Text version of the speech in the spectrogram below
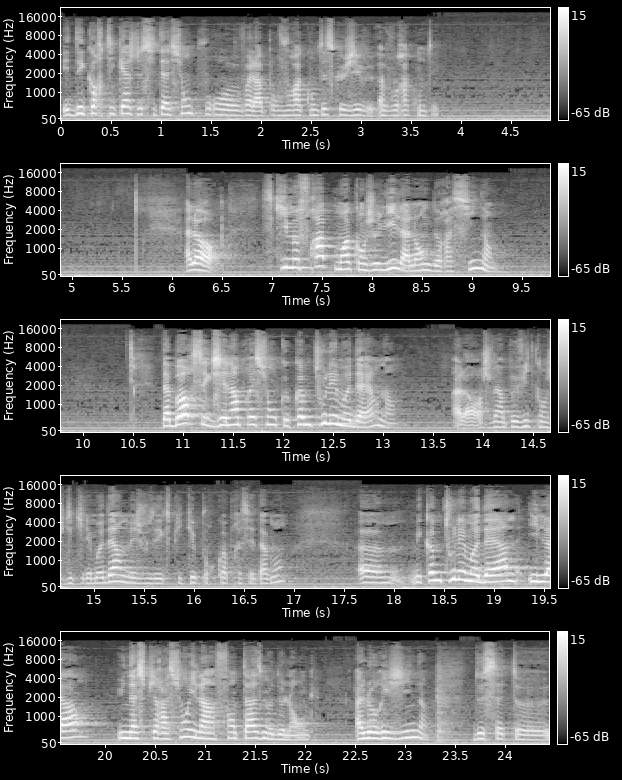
et décortiquage de citations pour, euh, pour vous raconter ce que j'ai à vous raconter. Alors, ce qui me frappe, moi, quand je lis la langue de Racine, d'abord, c'est que j'ai l'impression que, comme tous les modernes, alors, je vais un peu vite quand je dis qu'il est moderne, mais je vous ai expliqué pourquoi précédemment. Euh, mais comme tous les modernes, il a une aspiration, il a un fantasme de langue à l'origine de cette, euh,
